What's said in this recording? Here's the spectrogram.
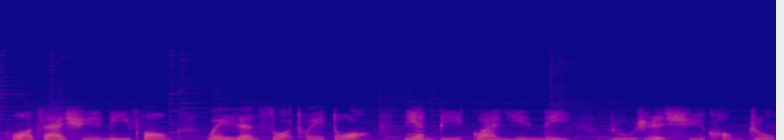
或在须弥峰，为人所推堕。念彼观音力。如日虚空住，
